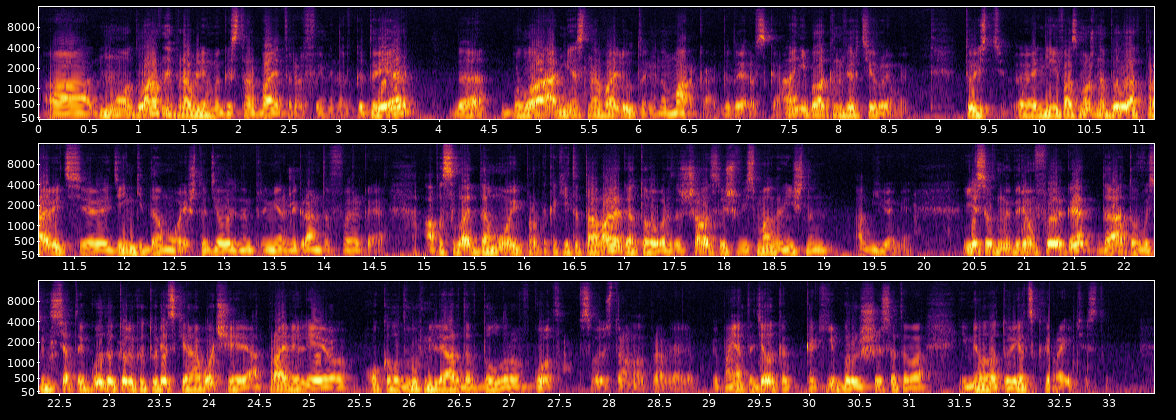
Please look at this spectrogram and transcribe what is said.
А, но главной проблемой гастарбайтеров именно в ГДР да, была местная валюта, именно марка ГДРовская. Она не была конвертируемой. То есть э, невозможно было отправить э, деньги домой, что делали, например, мигрантов ФРГ. А посылать домой какие-то товары готовые разрешалось лишь в весьма ограниченном объеме. Если мы берем ФРГ, да, то в 80-е годы только турецкие рабочие отправили около 2 миллиардов долларов в год в свою страну отправляли. И понятное дело, как, какие барыши с этого имело турецкое правительство.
